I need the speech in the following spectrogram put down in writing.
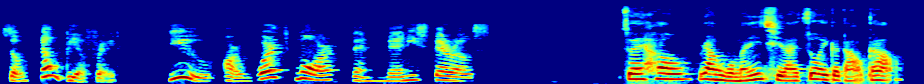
so don't be afraid. You are worth more than many sparrows. 最后，让我们一起来做一个祷告。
